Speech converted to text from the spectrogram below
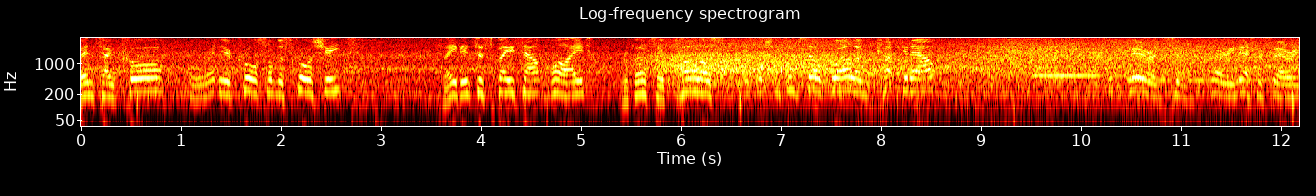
Bentancur, already of course on the score sheet. Played into space out wide. Roberto Carlos positions himself well and cuts it out. Good clearance and very necessary.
